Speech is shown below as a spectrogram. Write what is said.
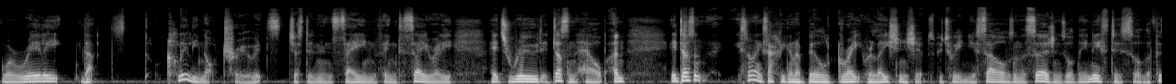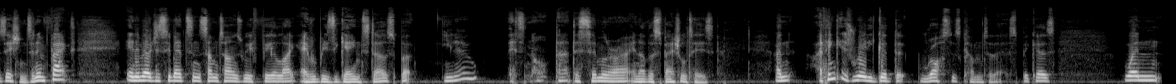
Well, really, that's clearly not true. It's just an insane thing to say, really. It's rude, it doesn't help, and it doesn't it's not exactly going to build great relationships between yourselves and the surgeons or the anaesthetists or the physicians. And in fact, in emergency medicine, sometimes we feel like everybody's against us, but you know, it's not that dissimilar out in other specialties. And I think it's really good that Ross has come to this because when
